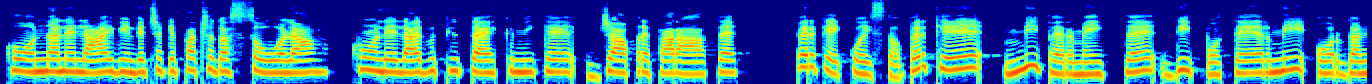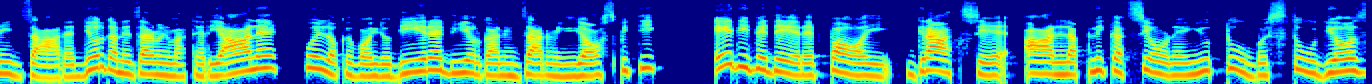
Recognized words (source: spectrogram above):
con le live invece che faccio da sola, con le live più tecniche già preparate perché questo? Perché mi permette di potermi organizzare, di organizzarmi il materiale, quello che voglio dire, di organizzarmi gli ospiti e di vedere poi, grazie all'applicazione YouTube Studios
